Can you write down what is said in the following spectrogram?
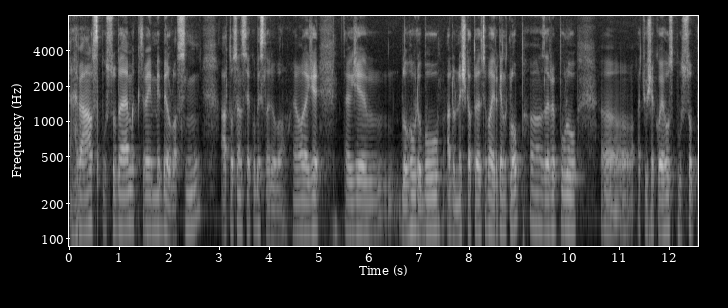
hrál způsobem, který mi byl vlastní a to jsem si jakoby sledoval. Jo? Takže, takže dlouhou dobu a do dneška to je třeba Jürgen Klopp z Liverpoolu, ať už jako jeho způsob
